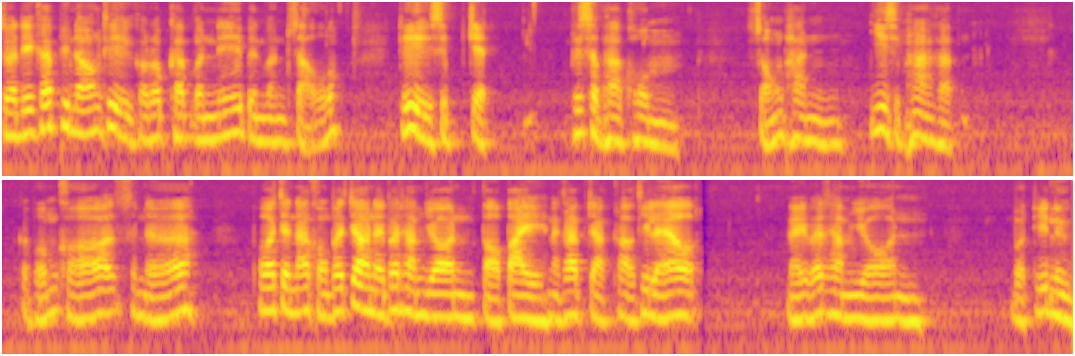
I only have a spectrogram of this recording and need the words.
สวัสดีครับพี่น้องที่เคารพครับวันนี้เป็นวันเสาร์ที่ 17 พฤษภาคม 2025 ครับกับผมขอเสนอพระวจนะของพระเจ้าในพระธรรมยอห์นต่อไปนะครับ จากคราวที่แล้ว ในพระธรรมยอห์นบทที่หนึ่ง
